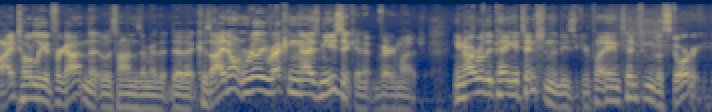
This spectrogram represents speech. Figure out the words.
I totally had forgotten that it was Hans Zimmer that did it because I don't really recognize music in it very much. You're not really paying attention to the music; you're paying attention to the story.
